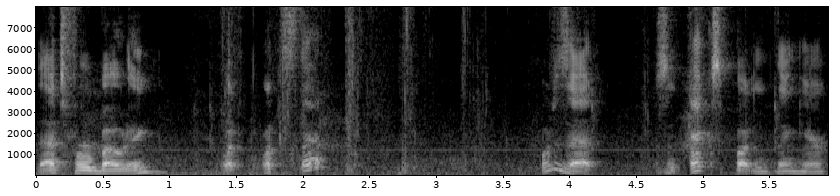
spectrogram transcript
that's foreboding. What? What's that? What is that? There's an X button thing here.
